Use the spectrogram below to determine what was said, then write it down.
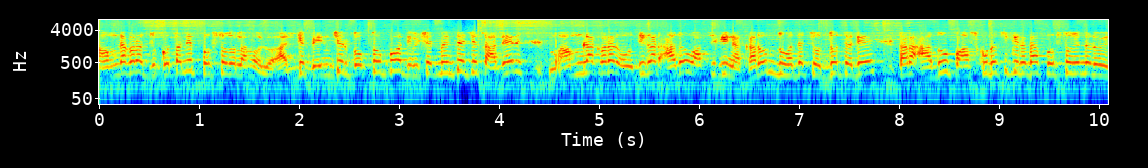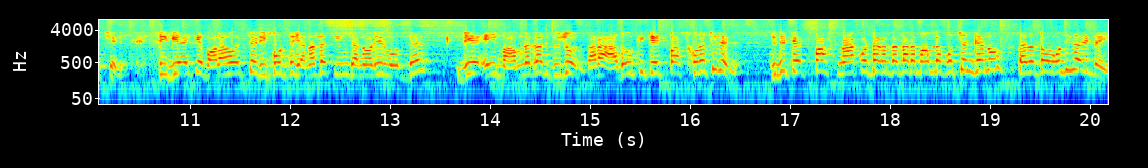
মামলা করার যোগ্যতা নিয়ে প্রশ্ন তোলা হলো। আজকে বেঞ্চের বক্তব্য ডিভিশন বেঞ্চে যে তাদের মামলা করার অধিকার আদৌ আছে কিনা, কারণ দু হাজার চোদ্দ থেকে তারা আদৌ পাশ করেছে কিনা তার প্রশ্ন জন্য রয়েছে। সিবিআই কে বলা হয়েছে রিপোর্টে জানাতে তিন জানুয়ারির মধ্যে যে এই মামলাকারী দুজন, তারা আদৌ কি টেট পাস করেছিলেন? যদি টেট পাস না করে থাকেন তারা মামলা করছেন কেন? তাদের তো অধিকারই নেই।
